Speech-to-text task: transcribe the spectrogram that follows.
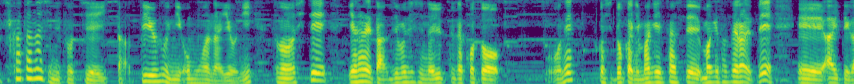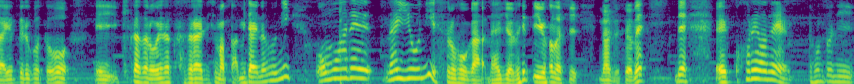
仕方なしにそっちへ行ったっていうふうに思わないように、そのしてやられた自分自身の言ってたことをね、少しどっかに曲げさせて、曲げさせられて、えー、相手が言ってることを、えー、聞かざるを得なくさせられてしまったみたいな風に思われないようにする方が大事よねっていう話なんですよね。で、えー、これはね、本当に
